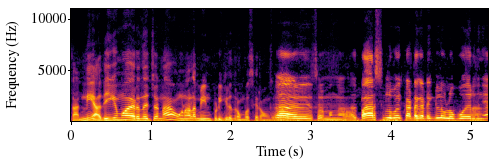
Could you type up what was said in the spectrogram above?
தண்ணி அதிகமாக இருந்துச்சுன்னா உங்களால் மீன் பிடிக்கிறது ரொம்ப சிரமம் ஆ, சொல்லுங்க. அது பாரஸ்ட்டுக்குள்ள போய் கட்ட கட்டைக்குள்ள உள்ள போயிருதுங்க.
